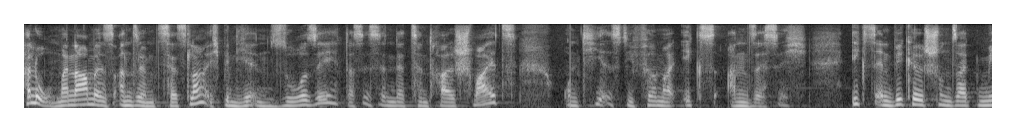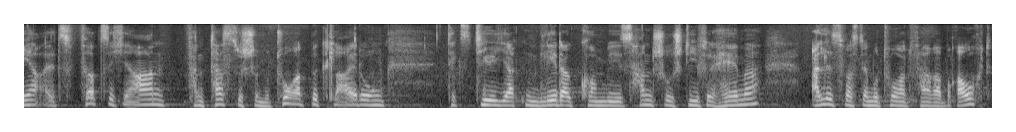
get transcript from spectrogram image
Hallo, mein Name ist Anselm Zessler. Ich bin hier in Sursee, das ist in der Zentralschweiz. Und hier ist die Firma X ansässig. X entwickelt schon seit mehr als 40 Jahren fantastische Motorradbekleidung, Textiljacken, Lederkombis, Handschuhe, Stiefel, Häme. Alles, was der Motorradfahrer braucht.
